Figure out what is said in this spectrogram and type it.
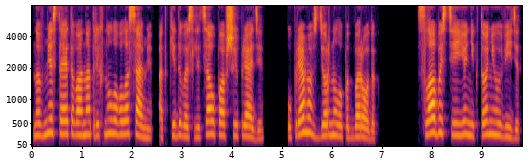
Но вместо этого она тряхнула волосами, откидывая с лица упавшие пряди, упрямо вздернула подбородок. Слабости ее никто не увидит.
